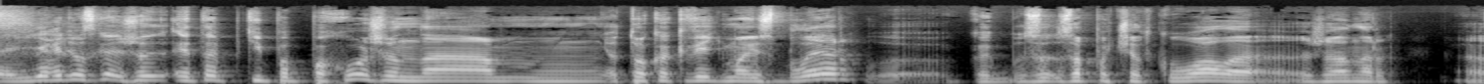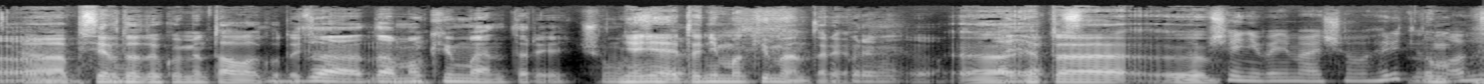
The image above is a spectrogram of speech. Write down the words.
Я хотел сказать, что это типа похоже на то, как «Ведьма из Блэр» э, как бы започаткувала жанр а, псевдодокументалок вот эти. Да, да, мокюментари. Не-не, это не мокюментари. Это... Вообще не понимаю, о чем вы говорите, ну, ну ладно.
